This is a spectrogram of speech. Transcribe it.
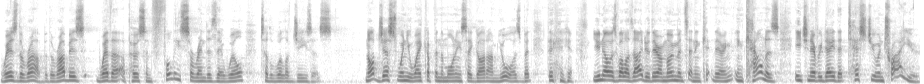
Where's the rub? The rub is whether a person fully surrenders their will to the will of Jesus. Not just when you wake up in the morning and say, God, I'm yours, but there, you know as well as I do, there are moments and there are encounters each and every day that test you and try you.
